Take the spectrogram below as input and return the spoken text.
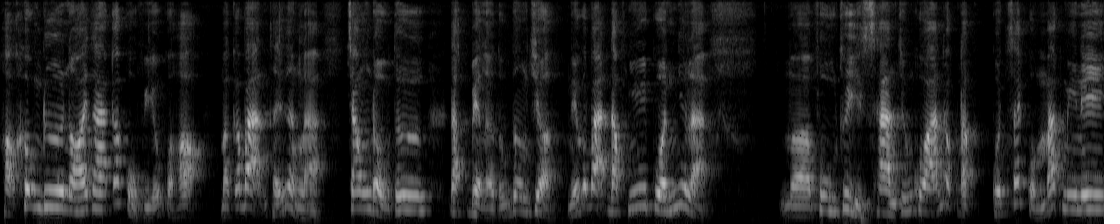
họ không đưa nói ra các cổ phiếu của họ, mà các bạn thấy rằng là trong đầu tư, đặc biệt là đầu tương trưởng, nếu các bạn đọc những cuốn như là ờ, phù thủy sàn chứng khoán hoặc đọc cuốn sách của Mark Mini,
